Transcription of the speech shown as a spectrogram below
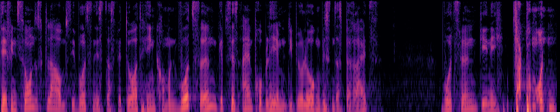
Definition des Glaubens, die Wurzeln ist, dass wir dort hinkommen. Und Wurzeln gibt es jetzt ein Problem. Die Biologen wissen das bereits. Wurzeln gehen nicht, zack, bumm, unten.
